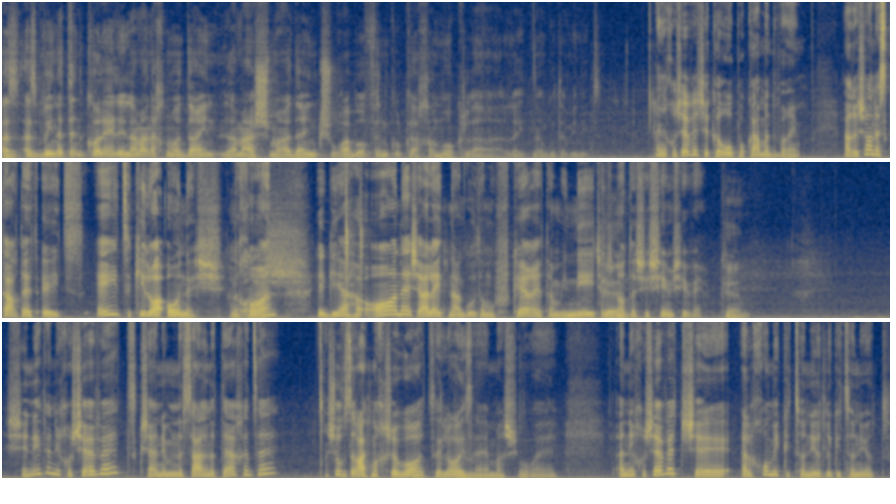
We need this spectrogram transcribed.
אז, אז בהינתן כל אלה, למה אנחנו עדיין, למה האשמה עדיין קשורה באופן כל כך עמוק לה, להתנהגות המינית? אני חושבת שקרו פה כמה דברים. הראשון, הזכרת את איידס. איידס זה כאילו העונש, נכון? העונש. הגיע העונש על ההתנהגות המופקרת, המינית של כן. שנות ה-60-70. כן. שנית, אני חושבת, כשאני מנסה לנתח את זה, שוב, זה רק מחשבות, זה לא mm-hmm. איזה משהו... אה, אני חושבת שהלכו מקיצוניות לקיצוניות.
